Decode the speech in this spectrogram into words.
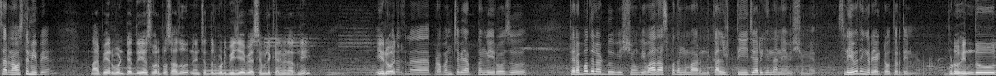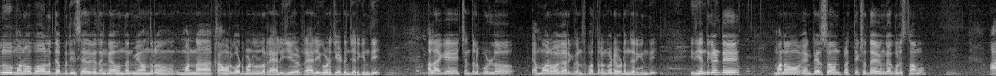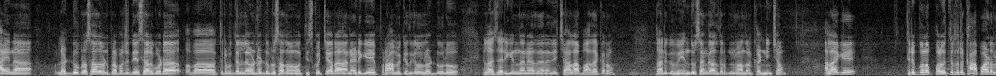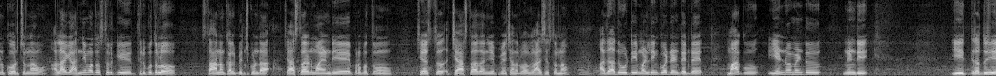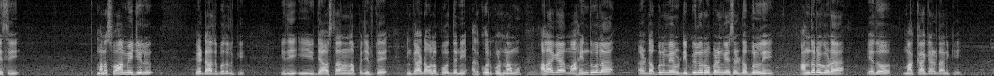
Sir నమస్తే మీ పేరు? నా పేరు ఒంటెద్దు ఈశ్వర ప్రసాద్ నేను చిత్తలపూడి బీజేపీ అసెంబ్లీ కన్వీనర్ని. ఈరోజు అసలు ప్రపంచవ్యాప్తంగా ఈరోజు తిరుపతి లడ్డు విషయం వివాదాస్పదంగా మారింది. కల్తీ జరిగిందనే విషయం మీద. అసలు ఏ విధంగా రియాక్ట్ అవుతారు దీని మీద? ఇప్పుడు హిందువులు మనోభావాలను దెబ్బతీసే విధంగా ఉందని మేమందరం మొన్న కామరకోట మండలంలో ర్యాలీ చే ర్యాలీ కూడా చేయడం జరిగింది. అలాగే చింతలపూడిలో ఎంఆర్ఓ గారికి వినతిపత్రం కూడా ఇవ్వడం జరిగింది. ఇది ఎందుకంటే మనం వెంకటేశ్వర స్వామిని ప్రత్యక్ష దైవంగా కొలుస్తాము. ఆయన లడ్డూ ప్రసాదం అంటే ప్రపంచ దేశాలు కూడా తిరుపతిలో లడ్డూ ప్రసాదం తీసుకొచ్చారా అని అడిగే ప్రాముఖ్యత గల లడ్డూలు ఇలా జరిగిందనేది అనేది చాలా బాధాకరం. దానికి మేము హిందూ సంఘాల తరపున మేము అందరం ఖండించాం. అలాగే తిరుపతి పవిత్రతను కాపాడాలని కోరుచున్నాము. అలాగే అన్ని మతస్థులకి తిరుపతిలో స్థానం కల్పించకుండా చేస్తారని మా ఎన్డీఏ ప్రభుత్వం చేస్తూ చేస్తాదని చెప్పి మేము చంద్రబాబు ఆశిస్తున్నాం. అది అదొకటి మళ్ళీ ఇంకోటి ఏంటంటే మాకు ఎండోమెంట్ నుండి ఈ రద్దు చేసి మన స్వామీజీలు పీఠాధిపతులకి ఇది ఈ దేవస్థానాలను అప్పచెప్తే ఇంకా డెవలప్ అవుద్దని అది కోరుకుంటున్నాము. అలాగే మా హిందువుల డబ్బులు మేము డిబ్బీల రూపంగా వేసే డబ్బుల్ని అందరూ కూడా ఏదో మక్కాకి వెళ్ళడానికి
